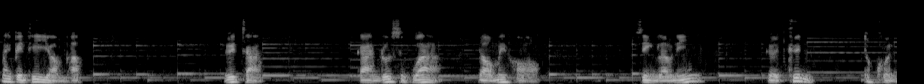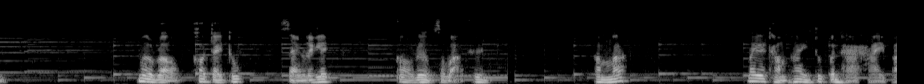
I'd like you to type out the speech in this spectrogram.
ไม่เป็นที่ยอมรับ หรือจากการรู้สึกว่าเราไม่พอ สิ่งเหล่านี้เกิดขึ้นทุกคน เมื่อเราเข้าใจทุกแสงเล็กๆ ก็เริ่มสว่างขึ้น ธรรมะ ไม่ได้ทำให้ทุกปัญหาหายไป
